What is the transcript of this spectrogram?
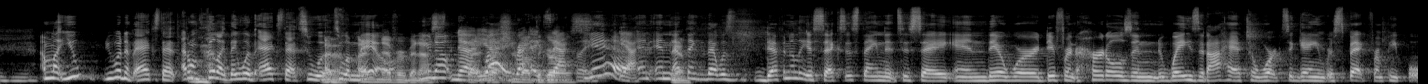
Mm-hmm. I'm like, you, you wouldn't have asked that. I don't feel like they would have asked that to a, to a male. I've never been you asked know? No, that yeah, right, about the girls. exactly. Yeah, Yeah. and, and Yeah. I think that was definitely a sexist thing that, to say, and there were different hurdles and ways that I had to work to gain respect from people,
